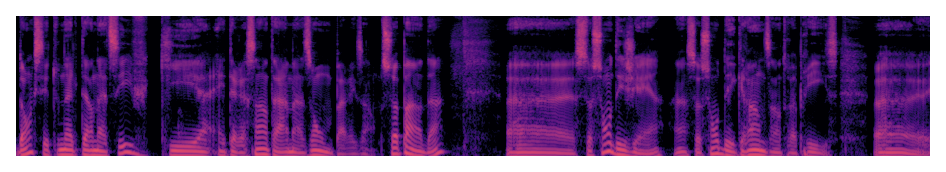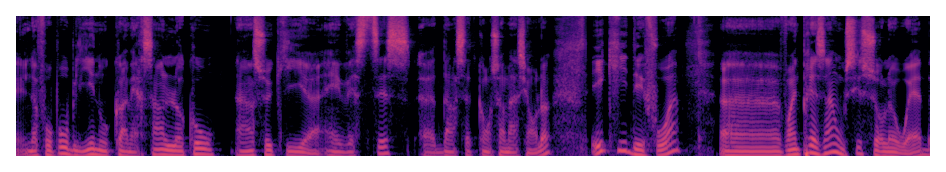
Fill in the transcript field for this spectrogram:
Donc, c'est une alternative qui est intéressante à Amazon, par exemple. Cependant, euh, ce sont des géants, hein, ce sont des grandes entreprises. Euh, il ne faut pas oublier nos commerçants locaux, hein, ceux qui euh, investissent dans cette consommation-là et qui, des fois, vont être présents aussi sur le web.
